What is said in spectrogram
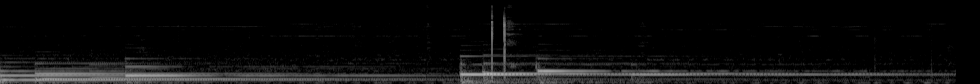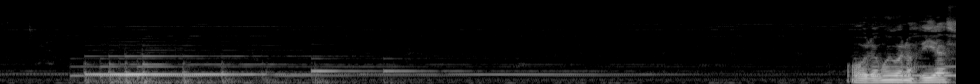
Hola, muy buenos días.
